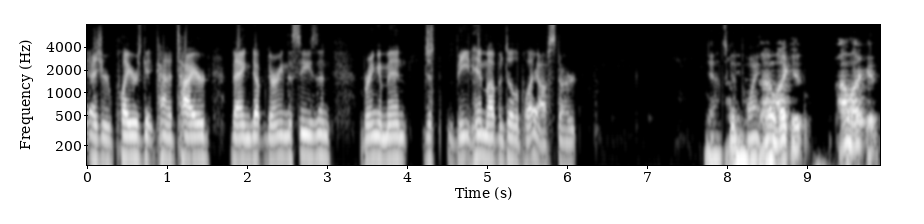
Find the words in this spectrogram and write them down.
as your players get kind of tired, banged up during the season, bring him in, just beat him up until the playoffs start. yeah, that's a good point. I like it. I like it.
